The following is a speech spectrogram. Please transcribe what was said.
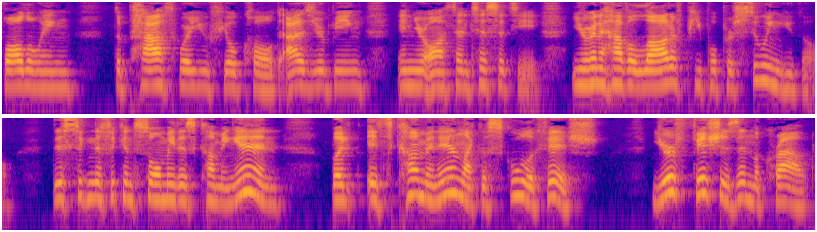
following the path where you feel called, as you're being in your authenticity. You're going to have a lot of people pursuing you, though. This significant soulmate is coming in, but it's coming in like a school of fish. Your fish is in the crowd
